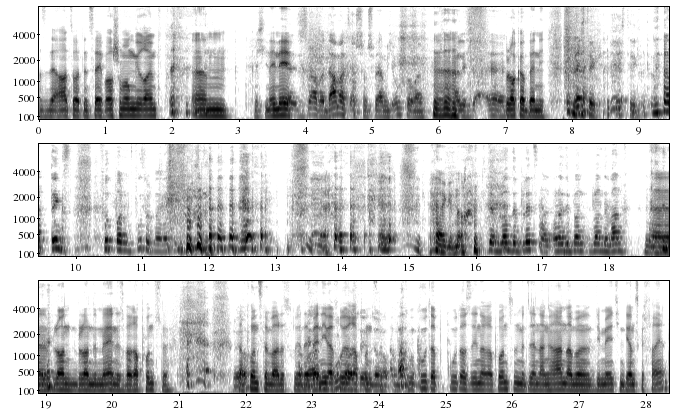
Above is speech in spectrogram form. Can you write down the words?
Also der Arthur hat den Safe auch schon mal umgeräumt. ähm, Mich, Nee, nee. Es war aber damals auch schon schwer, mich umzuräumen. weil ich. Äh, Blocker Benny. richtig, richtig. Der hat Dings, Football mit Fußball verwechselt. ja, genau. Der blonde Blitz, Mann. Oder die blonde, blonde Wand. Äh, blonde, blonde Man, das war Rapunzel. Ja. Rapunzel war das früher. Der Aber Benny war früher Rapunzel. Rapunzel. Gut, guter, gut aussehender Rapunzel mit sehr langen Haaren, aber die Mädchen, die haben es gefeiert.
